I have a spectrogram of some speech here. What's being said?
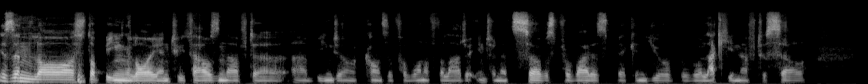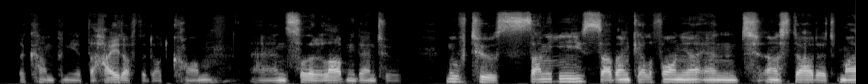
is in law, stopped being a lawyer in 2000 after uh, being general counsel for one of the larger internet service providers back in Europe. We were lucky enough to sell the company at the height of the dot com. And so that allowed me then to move to sunny Southern California and uh, started my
